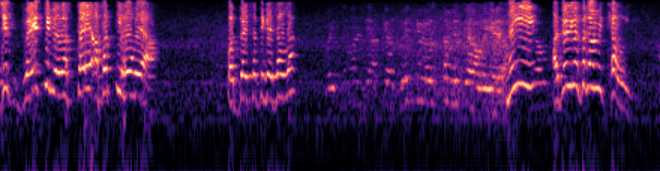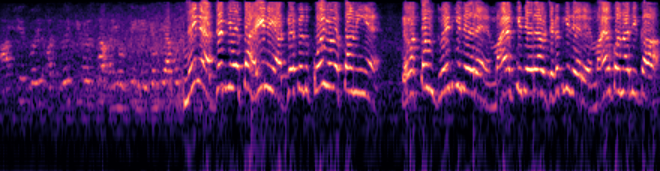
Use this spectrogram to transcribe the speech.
जिस द्वैत की व्यवस्था ही असत्य हो गया वो द्वैत सत्य कैसा होगा नहीं अद्वैत व्यवस्था मिथ्या हुई। आपकी अद्वैत की व्यवस्था अयोग्य क्योंकि आप नहीं नहीं अद्वैत की व्यवस्था है ही नहीं। अद्वैत में तो कोई व्यवस्था नहीं है। व्यवस्था हम द्वैत की दे रहे हैं माया की दे रहे हैं और जगत की दे रहे हैं। माया को अनादि कहा।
